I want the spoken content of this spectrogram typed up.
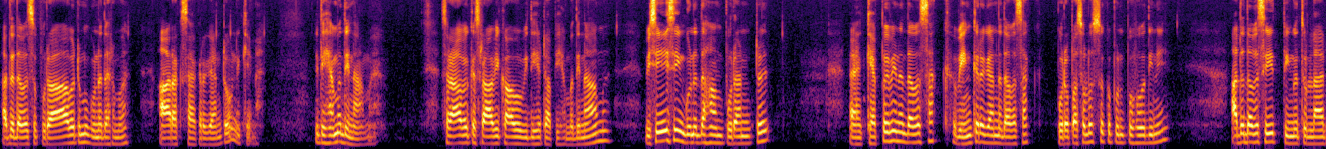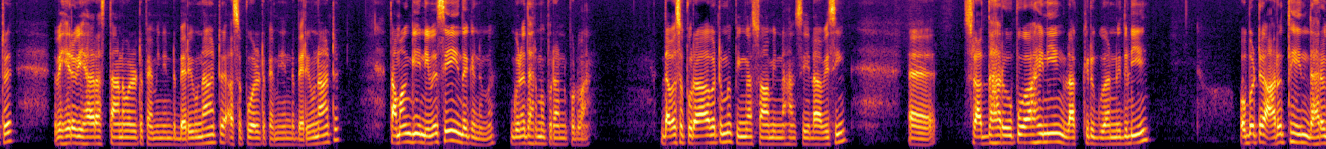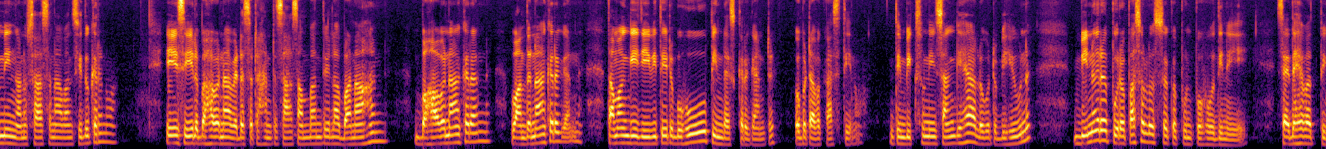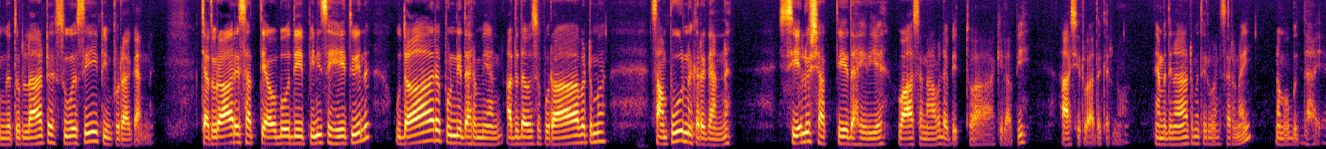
අද දවස පුරාවටම ගුණධර්ම ආරක්ෂා කරගන්න ඕන කියලා. ඉතින් හැම දෙනාම ශ්‍රාවක ශ්‍රාවිකාව විදිහට අපි හැම දෙනාම විශේෂයෙන් ගුණදහම් පුරන්ට කැපවෙන දවසක් වෙන්කර ගන්න දවසක් පුර පසළොස්වක පුන් පොහෝ දිනේ අද දවසේත් පිංගතුල්ලාට වෙහෙර විහාරස්ථානවලට පැමිණෙන්ට බැරි වුණාට අසපුවලට පැමිණෙන්ට බැරි වුණාට තමන්ගේ නිවසේ ඉඳගෙනම ගුණධර්ම පුරන්න පුළුවන්. දවස පුරාවටම පින්වත් ස්වාමීන් වහන්සේලා විසින් ශ්‍රද්ධාරූපවාහිනියෙන් ලක්කිරු ගුවන් විදුලියෙන් ඔබට අර්ථයෙන් ධර්මයෙන් අනුශාසනාවන් සිදු කරනවා. ඒ සීල භාවනා වැඩසටහන්ට සහ සම්බන්ධ වෙලා බනාහන්න භාවනා කරන්න වන්දනා කරගන්න තමන්ගේ ජීවිතයට බොහෝ පින් රැස් කරගන්නට ඔබට අවකාශ තියෙනවා. ඉතින් භික්ෂුණී සංඝයා ලොවට බිහිවුණ බිනර පුර පසළොස්වක පුන් පොහෝ දිනයේ සැදැහැවත් පිංගතුල්ලාට සුවසේ පින්පුරා ගන්න. චතුරාර්ය සත්‍ය අවබෝධයේ පිණිස හේතු වෙන උදාර පුණ්‍ය ධර්මයන් අද දවස පුරාවටම සම්පූර්ණ කරගන්න සියලු ශක්තිය ධෛර්යය වාසනාව ලැබෙත්වා කියලා අපි ආශිර්වාද කරනවා. හැම දිනාටම තෙරුවන් සරණයි. නමෝ බුද්ධාය.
